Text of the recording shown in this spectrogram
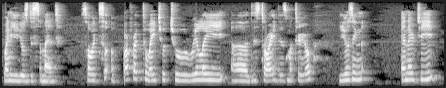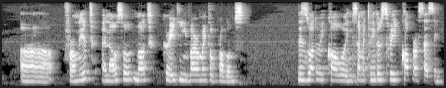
when you use the cement. So it's a perfect way to, to really uh, destroy this material using energy uh, from it and also not creating environmental problems. This is what we call in cement industry co-processing.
